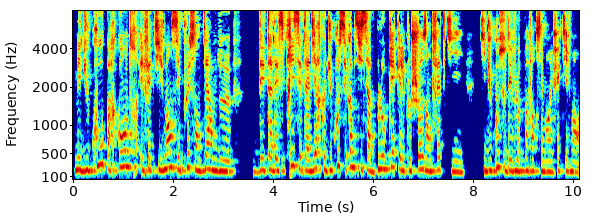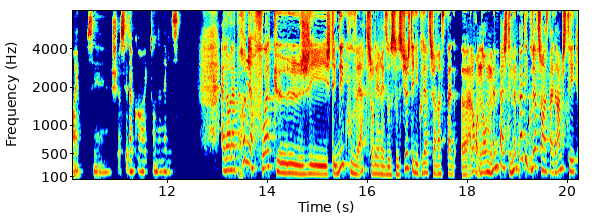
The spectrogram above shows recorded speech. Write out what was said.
Mais du coup, par contre, effectivement, c'est plus en termes de d'état d'esprit, c'est-à-dire que du coup, c'est comme si ça bloquait quelque chose en fait qui qui du coup se développe pas forcément. Effectivement, ouais. je suis assez d'accord avec ton analyse. Alors la première fois que j'ai, je t'ai découverte sur les réseaux sociaux, je t'ai découverte sur Instagram. Euh, alors non, même pas, je t'ai même pas découverte sur Instagram, je t'ai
